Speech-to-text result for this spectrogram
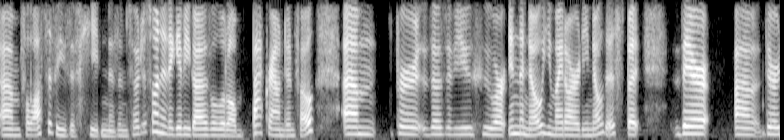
um, philosophies of hedonism, so I just wanted to give you guys a little background info. Um, for those of you who are in the know, you might already know this, but there uh, there are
